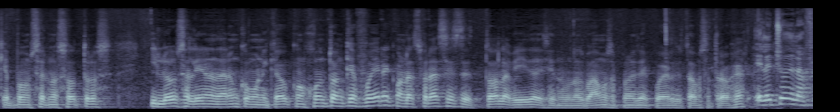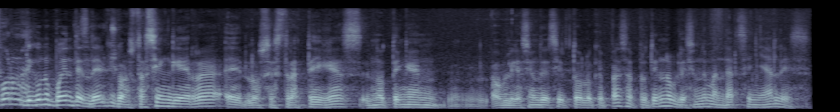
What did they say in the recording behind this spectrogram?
¿Qué podemos hacer nosotros? Y luego salieron a dar un comunicado conjunto, aunque fuera con las frases de toda la vida, diciendo nos vamos a poner de acuerdo y vamos a trabajar. El hecho de la forma. Digo, uno puede entender que cuando estás en guerra, eh, los estrategas no tengan obligación de decir todo lo que pasa, pero tienen la obligación de mandar señales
